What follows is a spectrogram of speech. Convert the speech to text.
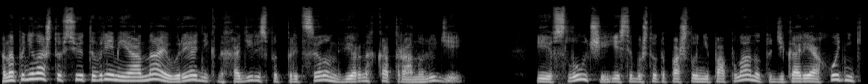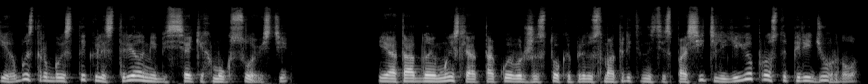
Она поняла, что все это время и она, и урядник находились под прицелом верных Катрану людей. И в случае, если бы что-то пошло не по плану, то дикари-охотники их быстро бы истыкали стрелами без всяких мук совести. И от одной мысли, от такой вот жестокой предусмотрительности спасителей, ее просто передернуло.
